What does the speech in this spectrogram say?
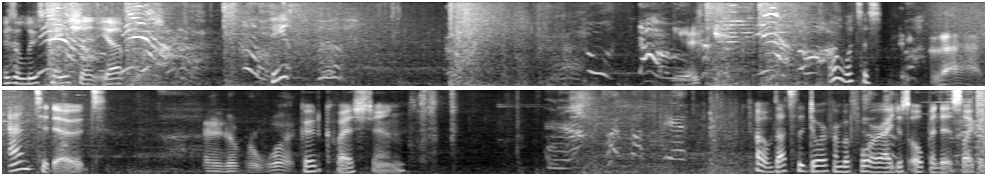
There's a loose patient. Yep. Damn. Oh, what's this? That. Antidote. And over what? Good question. Oh, that's the door from before. I just opened it so I could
